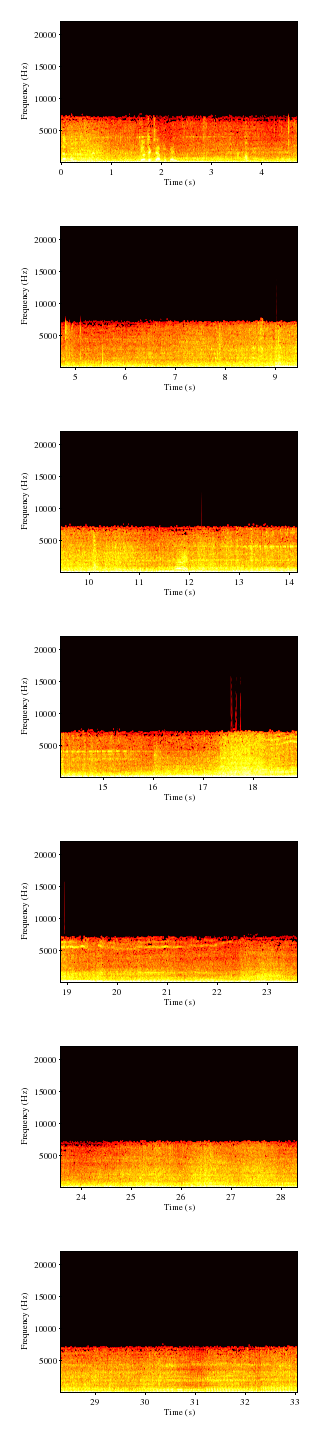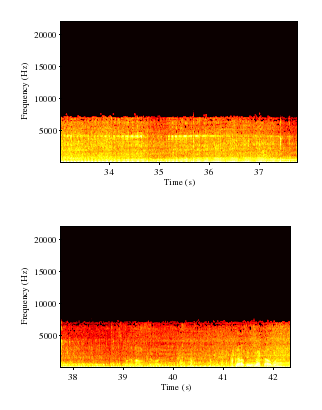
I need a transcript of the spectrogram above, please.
τα πολιτική. Τι όρτεξα πέντε. delas e José Calma.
